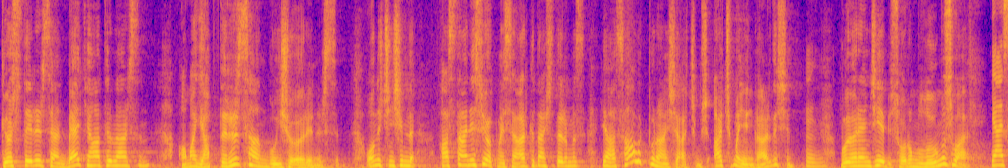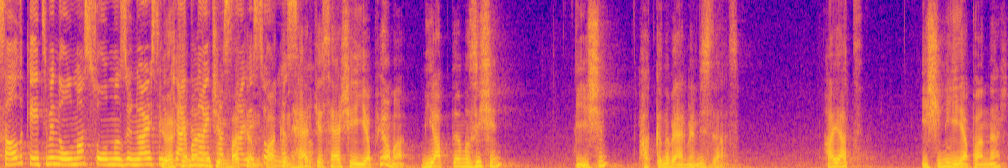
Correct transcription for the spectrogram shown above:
Gösterirsen belki hatırlarsın ama yaptırırsan bu işi öğrenirsin. Onun için şimdi hastanesi yok mesela arkadaşlarımız ya sağlık branşı açmış. Açmayın kardeşim. Bu öğrenciye bir sorumluluğumuz var. Yani sağlık eğitiminin olmazsa olmazı üniversitenin Görkem kendine ait bakın hastanesi bakın mı? herkes her şeyi yapıyor ama bir yaptığımız işin bir işin hakkını vermemiz lazım. Hayat işini iyi yapanlar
